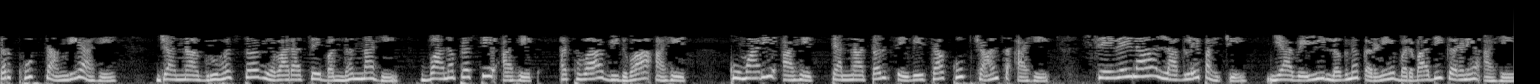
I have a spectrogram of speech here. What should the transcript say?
तर खूप चांगली आहे. ज्यांना गृहस्थ व्यवहाराचे बंधन नाही वानप्रस्थी आहेत अथवा विधवा आहेत कुमारी आहेत त्यांना तर सेवेचा खूप चान्स आहे. सेवेला लागले पाहिजे. यावेळी लग्न करणे बर्बादी करणे आहे.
